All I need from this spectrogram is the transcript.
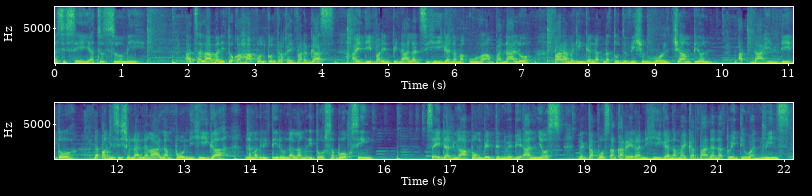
na si Seiya Tsutsumi. At sa laban nito kahapon kontra kay Vargas ay di pa rin pinalad si Higa na makuha ang panalo para maging ganap na 2 Division World Champion. At dahil dito, napagdesisyonan na nga lang po ni Higa na magretiro na lang ito sa boxing. Sa edad nga pong 29 anyos, nagtapos ang karera ni Higa na may kartada na 21 wins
